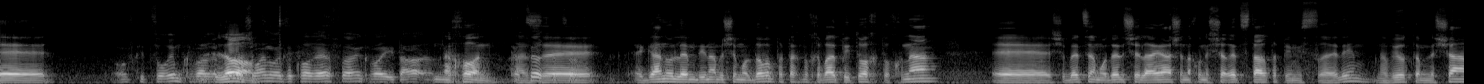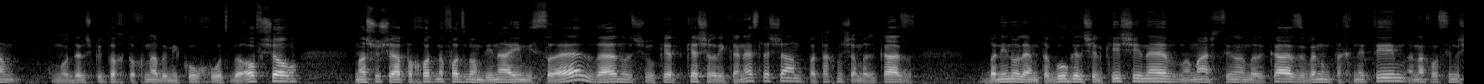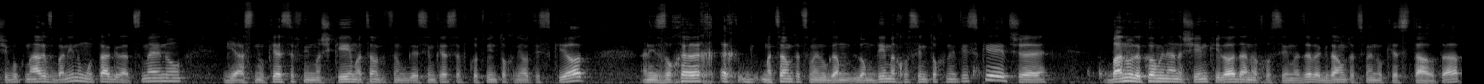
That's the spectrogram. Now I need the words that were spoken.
רוב קיצורים כבר, לא. שמענו את זה כבר אלף פעמים, כבר התע... נכון. קצר, אז קצר. Uh, הגענו למדינה בשם מולדובה, פתחנו חברה לפיתוח תוכנה, uh, שבעצם המודל שלה היה שאנחנו נשרת סטארט-אפים ישראלים, נביא אותם לשם, מודל של פיתוח תוכנה במיקור חוץ באוף שור, משהו שהיה פחות נפוץ במדינה עם ישראל, והיה לנו איזשהו קשר להיכנס לשם, פתחנו שם מרכז, בנינו להם את הגוגל של קישינב, ממש עשינו מרכז, הבאנו מתכנתים, אנחנו עשינו שיווק מארץ, בנינו מותג לעצמנו, גייסנו כסף ממשקיעים, מצאנו את עצמנו מגייסים כסף, כותבים תוכניות עסקיות. אני זוכר איך, איך מצאנו את עצמנו גם לומדים איך עושים תוכנית עסקית, שבאנו לכל מיני אנשים, כי לא ידענו איך עושים את זה, והגדרנו את עצמנו כסטארט-אפ.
